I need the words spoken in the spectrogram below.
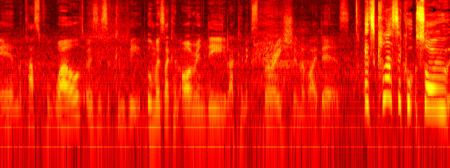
in the classical world, or is this a complete, almost like an R and D, like an exploration of ideas? It's classical. So,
